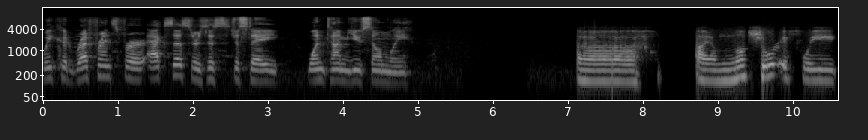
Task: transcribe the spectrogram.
we could reference for access, or is this just a one time use only? Uh, I am not sure if we,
